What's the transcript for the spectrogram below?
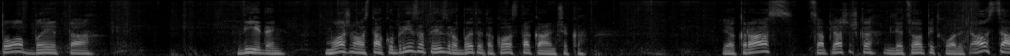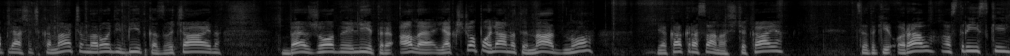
побита. Відень. Можна ось так обрізати і зробити такого стаканчика. Якраз ця пляшечка для цього підходить. А ось ця пляшечка, наче в народі бітка, звичайна без жодної літери. Але якщо поглянути на дно, яка краса нас чекає, це такий орел австрійський.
